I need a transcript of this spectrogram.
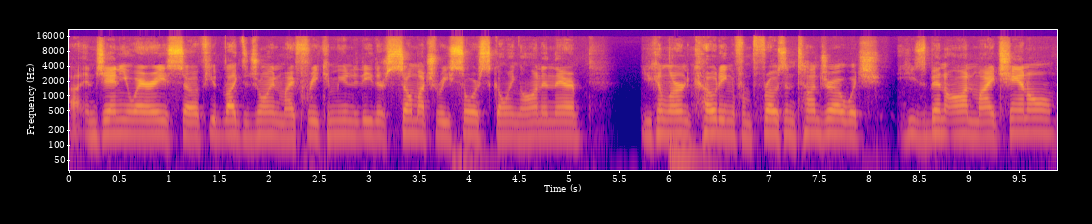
uh, in January. So if you'd like to join my free community, there's so much resource going on in there. You can learn coding from Frozen Tundra, which he's been on my channel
